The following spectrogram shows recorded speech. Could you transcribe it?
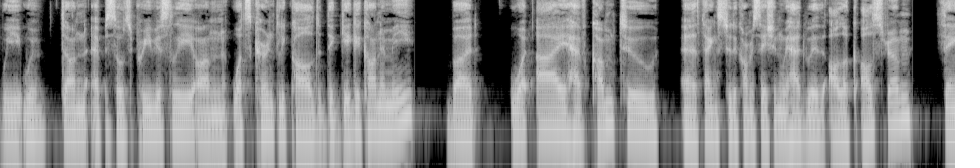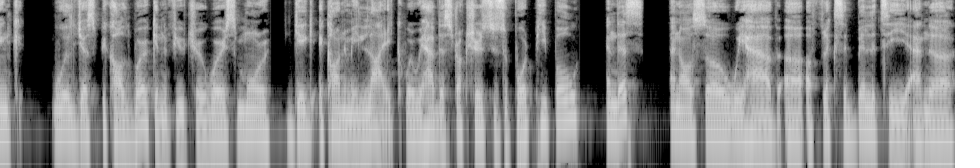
We, we've done episodes previously on what's currently called the gig economy. But what I have come to, uh, thanks to the conversation we had with Alok Ahlström, think will just be called work in the future, where it's more gig economy like, where we have the structures to support people in this. And also we have uh, a flexibility and a,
